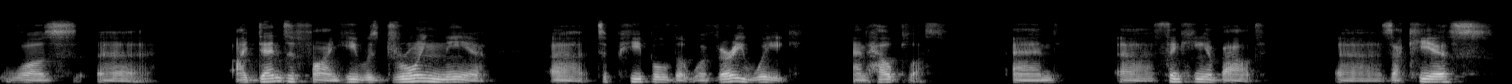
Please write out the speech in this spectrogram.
was uh, identifying, he was drawing near uh, to people that were very weak and helpless, and uh, thinking about uh, Zacchaeus,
